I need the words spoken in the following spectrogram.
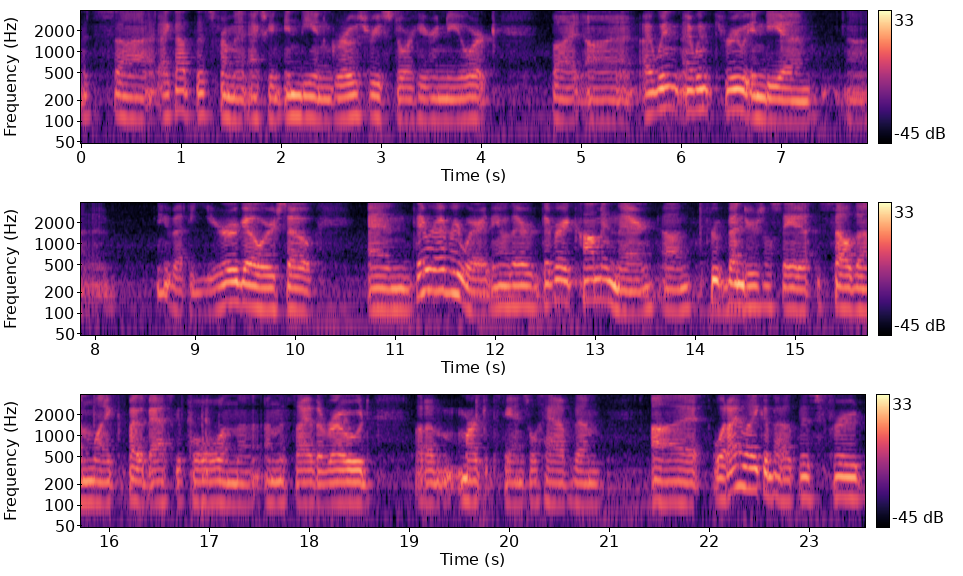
It's uh, I got this from an, actually an Indian grocery store here in New York. But uh, I went I went through India uh, maybe about a year ago or so, and they were everywhere. You know, they're they're very common there. Um, fruit vendors will say sell them like by the basketful on the on the side of the road. A lot of market stands will have them. Uh, what I like about this fruit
